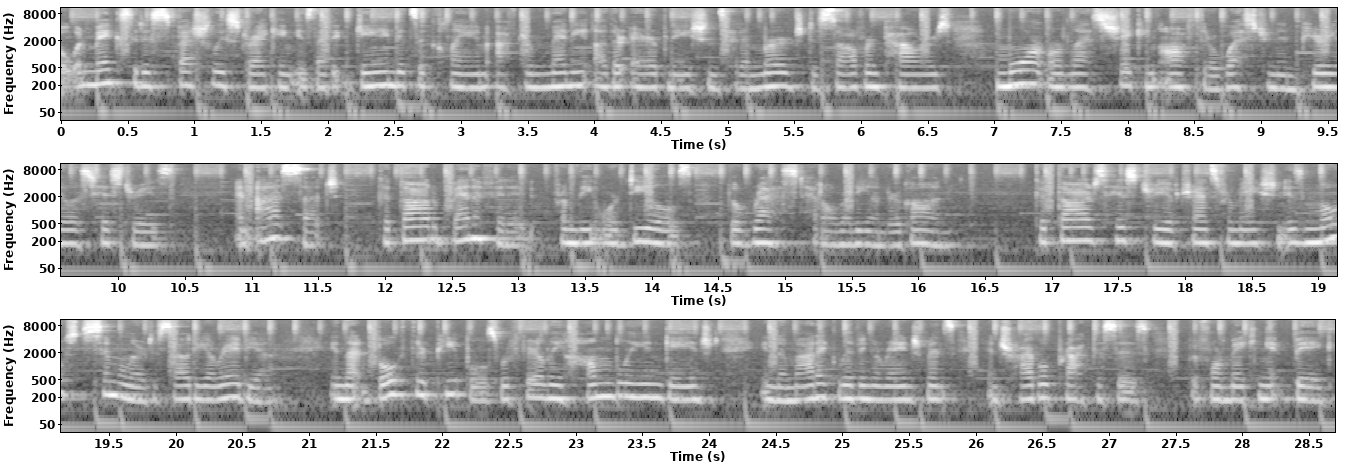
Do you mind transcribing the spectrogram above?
but what makes it especially striking is that it gained its acclaim after many other Arab nations had emerged as sovereign powers, more or less shaking off their Western imperialist histories. And as such, Qatar benefited from the ordeals the rest had already undergone. Qatar's history of transformation is most similar to Saudi Arabia in that both their peoples were fairly humbly engaged in nomadic living arrangements and tribal practices before making it big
